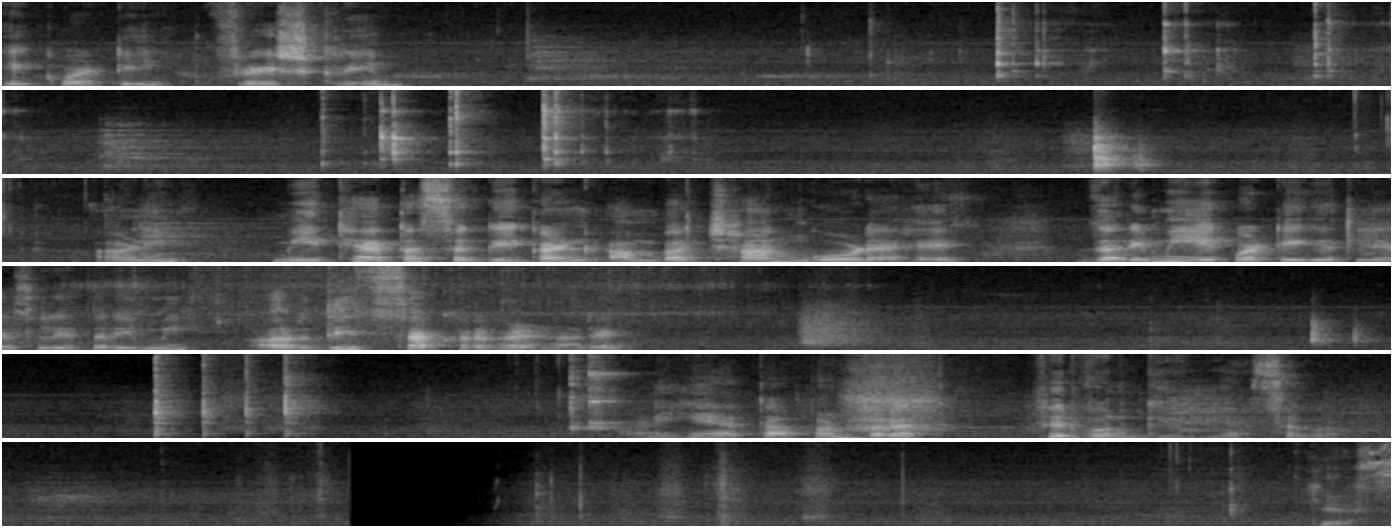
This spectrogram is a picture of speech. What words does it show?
एक वाटी फ्रेश क्रीम. आणि मी इथे आता सगळी कारण आंबा छान गोड आहे. जरी मी एक वाटी घेतली असली तरी मी अर्धीच साखर घालणार आहे. आणि हे आता आपण परत फिरवून घेऊया सगळं. येस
